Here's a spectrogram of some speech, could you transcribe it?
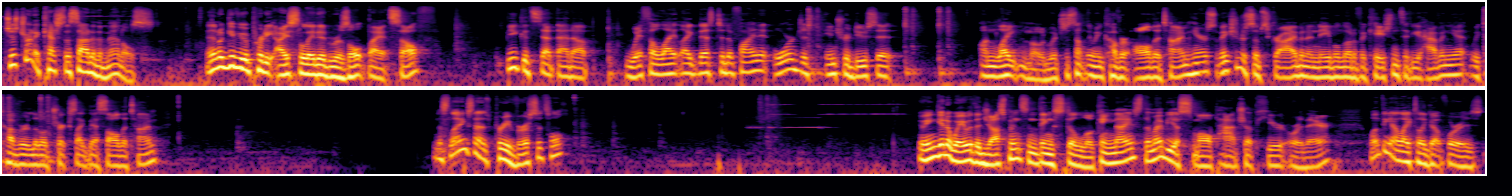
just try to catch the side of the metals. And it'll give you a pretty isolated result by itself. But you could set that up with a light like this to define it or just introduce it on light mode, which is something we cover all the time here. So make sure to subscribe and enable notifications if you haven't yet. We cover little tricks like this all the time. And this lighting setup is pretty versatile. You, you can get away with adjustments and things still looking nice. There might be a small patch up here or there. One thing I like to look out for is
